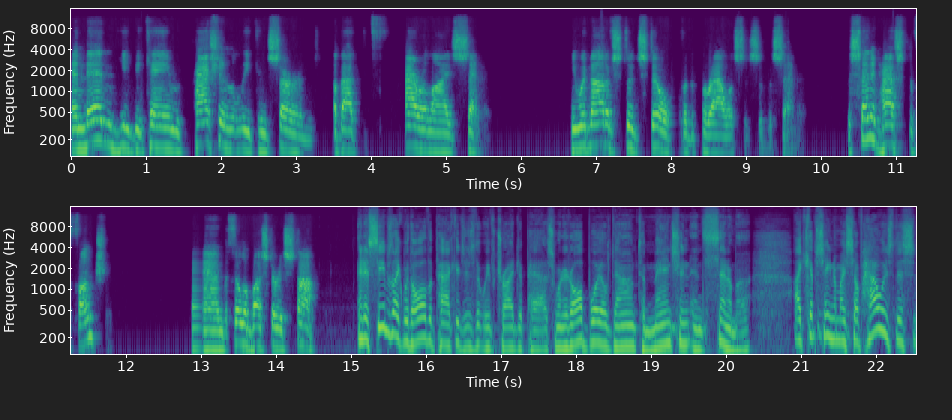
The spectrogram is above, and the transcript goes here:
And then he became passionately concerned about the paralyzed Senate. He would not have stood still for the paralysis of the Senate. The Senate has to function, and the filibuster is stopped. And it seems like with all the packages that we've tried to pass, when it all boiled down to Manchin and Sinema, I kept saying to myself, how is this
